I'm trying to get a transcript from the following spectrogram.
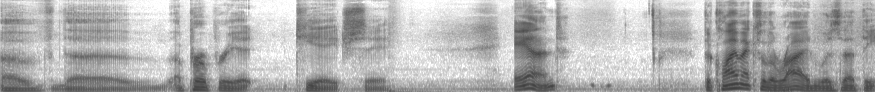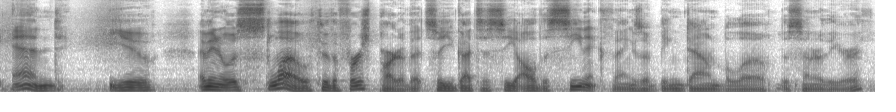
of the appropriate THC. And the climax of the ride was that the end you i mean it was slow through the first part of it so you got to see all the scenic things of being down below the center of the earth.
